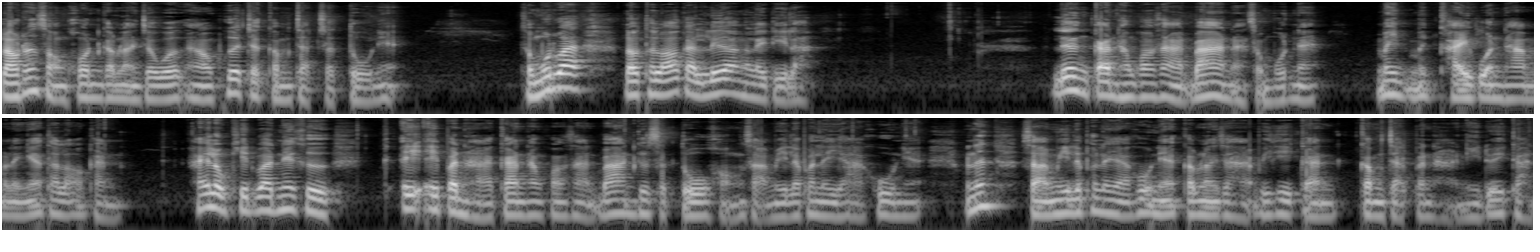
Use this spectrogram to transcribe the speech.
เราทั้งสองคนกำลังจะ work out เพื่อจะกำจัดศัตรูเนี่ยสมมุติว่าเราทะเลาะกันเรื่องอะไรดีละ่ะ เรื่องการทำความสะอาดบ้านนะสมมุตินะไม่ไม่ใครควรทำอะไรเงี้ยทะเลาะกัน ให้เราคิดว่านี่คือ ไอ้ไอ้ปัญหาการทำความสะอาดบ้านคือศัตรูของสามีและภรรยาคู่นี้เพราะนั้นสามีและภรรยาคู่นี้กำลังจะหาวิธีการกำจัดปัญหานี้ด้วยกัน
